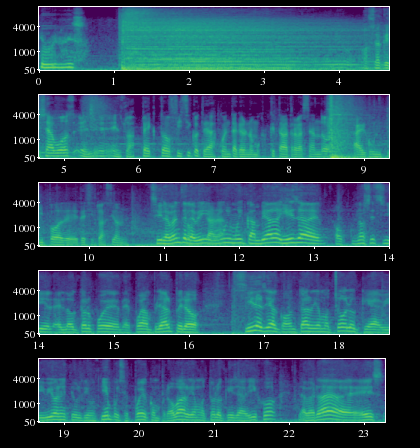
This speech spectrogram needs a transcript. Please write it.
y bueno, eso. O sea que ya vos en, su aspecto físico te das cuenta que era una mujer que estaba atravesando algún tipo de, situación. Sí, la mente la vi muy, muy cambiada y ella, eh, no sé si el, doctor puede, puede ampliar, pero si ella llega a contar, digamos, todo lo que vivió en este último tiempo y se puede comprobar, digamos, todo lo que ella dijo, la verdad es,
